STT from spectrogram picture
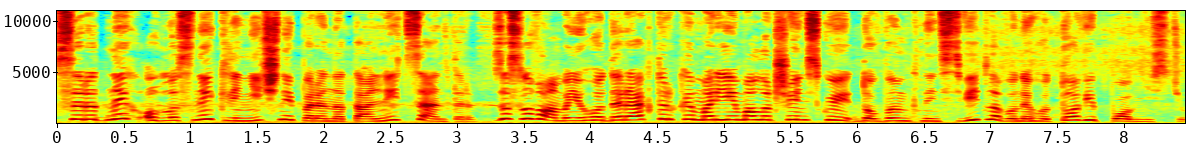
Серед них обласний клінічний перинатальний центр. За словами його директорки Марії Малочинської, до вимкнень світла вони готові повністю.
